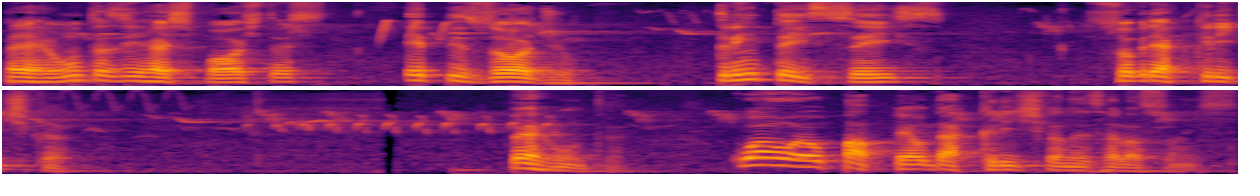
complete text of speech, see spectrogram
Perguntas e respostas, episódio 36, sobre a crítica. Pergunta: Qual é o papel da crítica nas relações?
